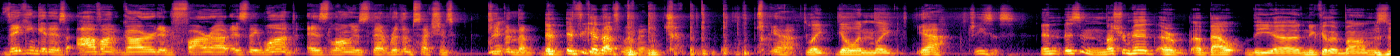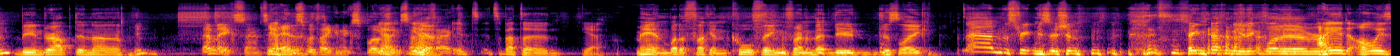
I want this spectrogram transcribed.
they can get as avant-garde and far out as they want as long as that rhythm section's keeping the, If- if you the get that moving. Yeah. like going like Yeah. Jesus. And isn't Mushroomhead or about the uh, nuclear bombs being dropped in uh That makes sense. It Yeah. ends with like an explosion Yeah, sound yeah. effect. It's it's about the yeah. Man, what a fucking cool thing finding that dude just like nah, I'm a street musician. Hanging out music, whatever. I had always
